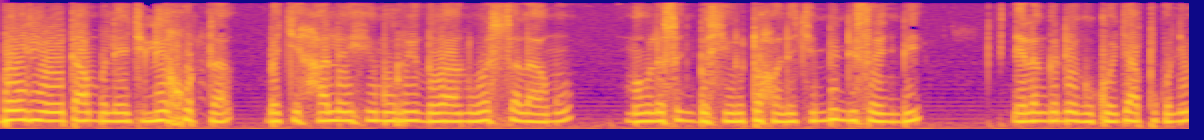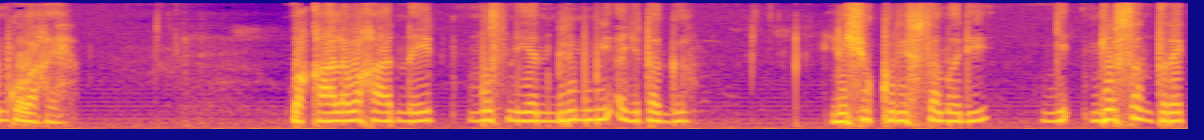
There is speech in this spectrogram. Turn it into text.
Bayit yooyu tàmbalee ci lii xutta ba ci alayhimu ridwaan wasalaamu moom la sëñ Basiiru toxale ci mbindi sëñ bi ne la nga dégg ko jàpp ko ni mu ko waxee waqaala waxaat na it musniyan mbir mu muy aju tagg li shukri samadi ngir sant rek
